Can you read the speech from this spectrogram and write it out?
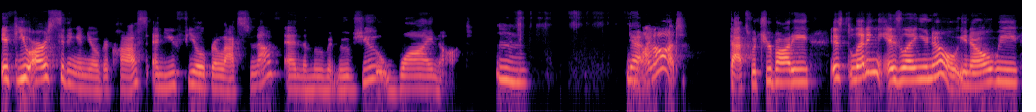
if you are sitting in yoga class and you feel relaxed enough and the movement moves you, why not? Mm. Yeah. Why not? That's what your body is letting is letting you know you know? We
